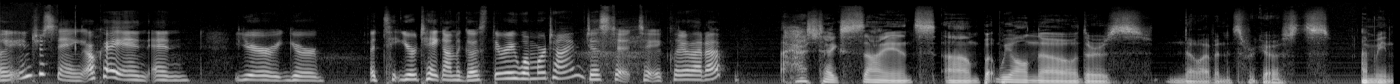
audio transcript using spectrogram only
uh, interesting. Okay, and and your your your take on the ghost theory one more time, just to, to clear that up. Hashtag science, um, but we all know there's no evidence for ghosts. I mean,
